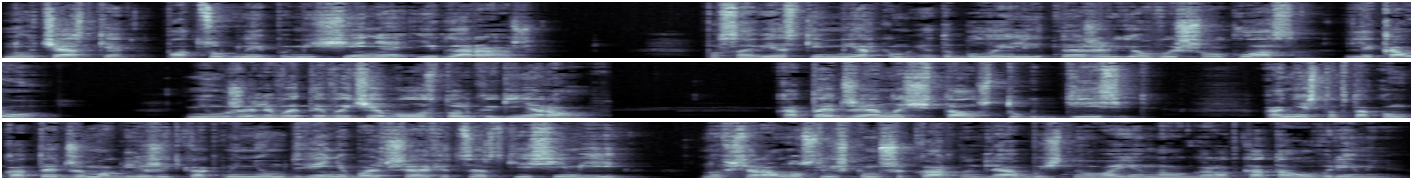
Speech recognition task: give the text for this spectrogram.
На участке подсобные помещения и гараж. По советским меркам это было элитное жилье высшего класса. Для кого? Неужели в этой ВЧ было столько генералов? Коттеджи я насчитал штук 10. Конечно, в таком коттедже могли жить как минимум две небольшие офицерские семьи, но все равно слишком шикарно для обычного военного городка того времени.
